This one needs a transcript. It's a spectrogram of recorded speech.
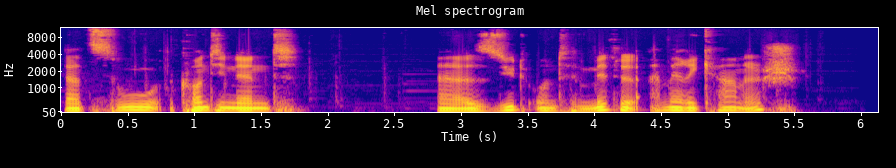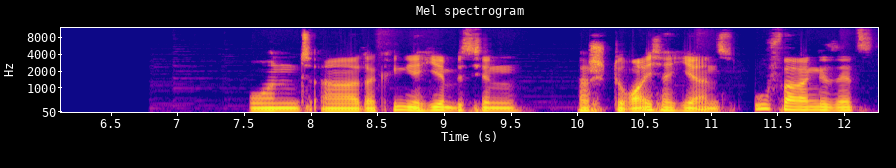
Dazu Kontinent äh, Süd- und Mittelamerikanisch. Und äh, da kriegen wir hier ein bisschen paar Sträucher hier ans Ufer rangesetzt.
